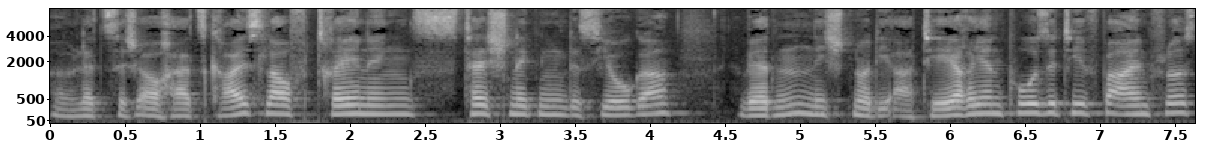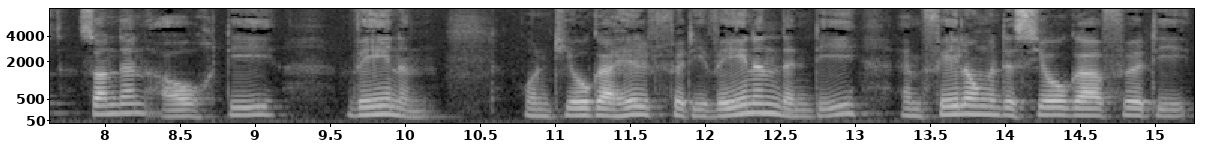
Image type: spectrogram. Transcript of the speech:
äh, letztlich auch Herz-Kreislauf-Trainingstechniken des Yoga werden nicht nur die Arterien positiv beeinflusst, sondern auch die Venen. Und Yoga hilft für die Venen, denn die Empfehlungen des Yoga für die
